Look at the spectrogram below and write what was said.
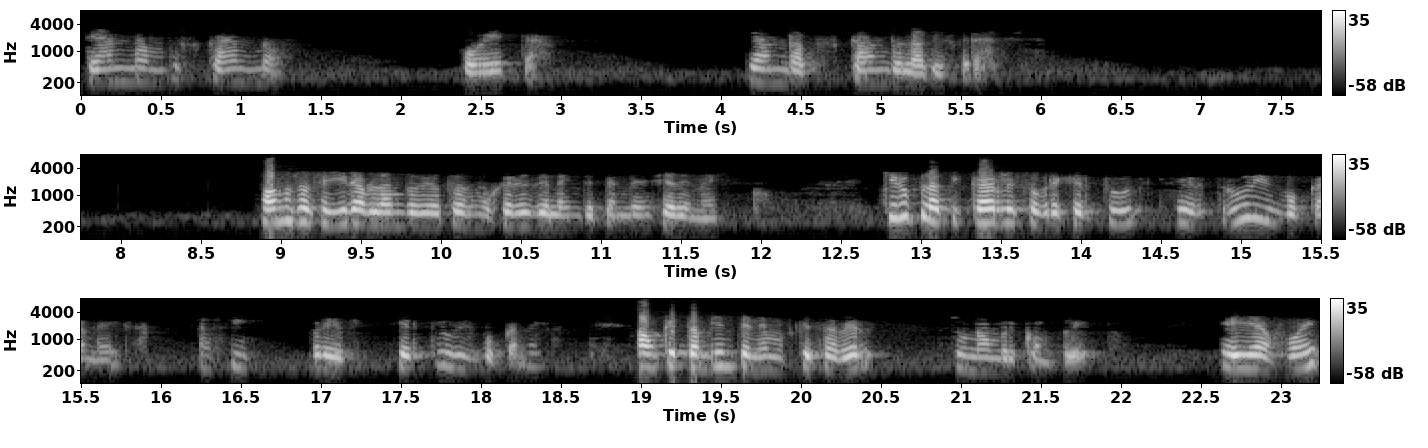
Te andan buscando, poeta, te anda buscando la desgracia. Vamos a seguir hablando de otras mujeres de la independencia de México. Quiero platicarles sobre Gertrudis Bocanegra así, breve, Gertrudis Bocanegra. Aunque también tenemos que saber su nombre completo. Ella fue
